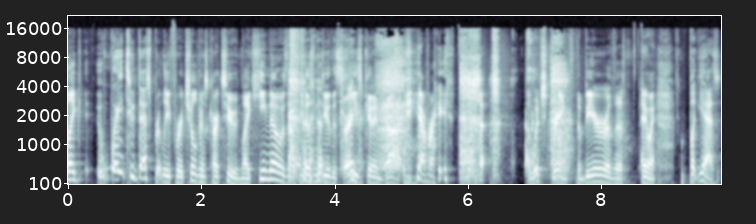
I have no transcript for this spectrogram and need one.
like way too desperately for a children's cartoon. Like he knows that if he doesn't do this, he's gonna die. yeah, right. Which drink, the beer or the anyway? But yes,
